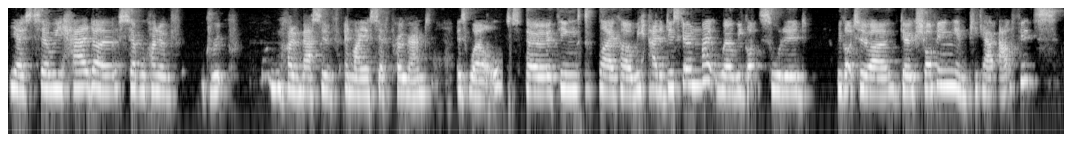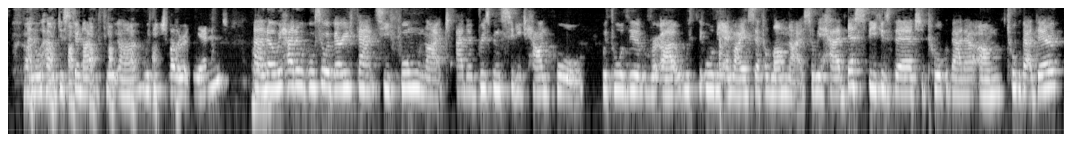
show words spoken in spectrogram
Yes, so we had uh, several kind of group, kind of massive NYSF programs as well. So things like uh, we had a disco night where we got sorted, we got to uh, go shopping and pick out outfits, and we'll have a disco night with, you, uh, with each other at the end. And uh, we had a, also a very fancy formal night at a Brisbane City Town Hall with all the uh, with the, all the NYSF alumni. So we had guest speakers there to talk about our, um, talk about their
